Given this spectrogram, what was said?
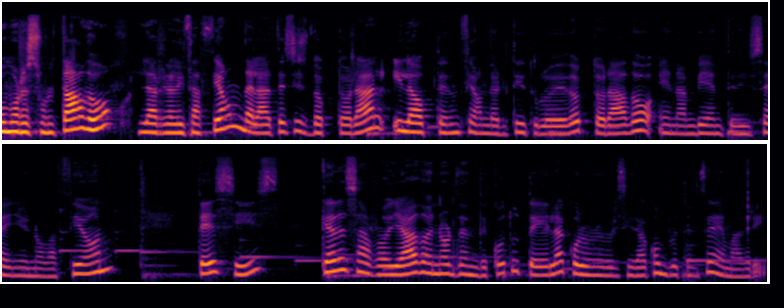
Como resultado, la realización de la tesis doctoral y la obtención del título de doctorado en Ambiente, Diseño e Innovación, tesis que ha desarrollado en orden de cotutela con la Universidad Complutense de Madrid.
